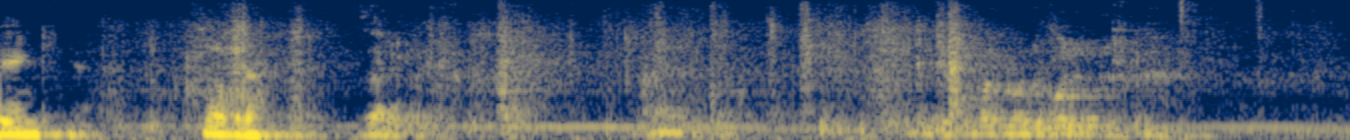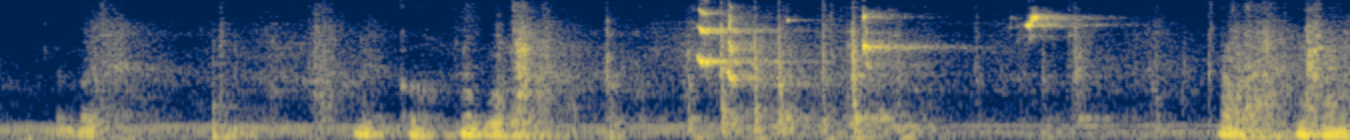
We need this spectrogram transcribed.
Pięknie. Dobra. Zaraz. Chodźmy do góry troszkę. Zobacz. Lekko, do góry. Dobra, jedziemy.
